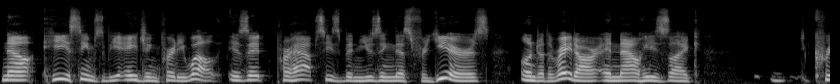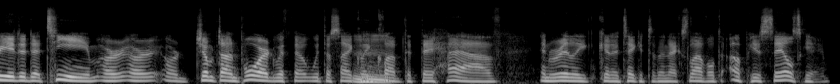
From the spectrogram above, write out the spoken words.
Now he seems to be aging pretty well. Is it perhaps he's been using this for years under the radar, and now he's like created a team or or, or jumped on board with the with the cycling club that they have, and really going to take it to the next level to up his sales game.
